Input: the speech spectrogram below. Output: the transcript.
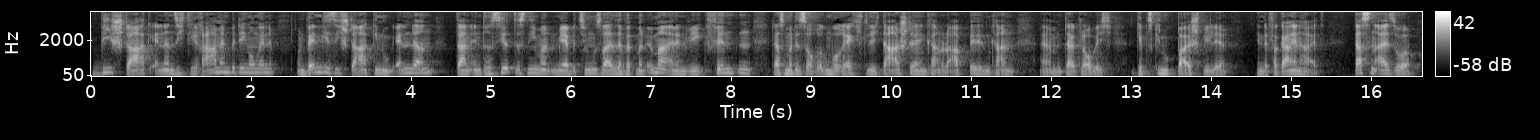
wie stark ändern sich die Rahmenbedingungen und wenn die sich stark genug ändern, dann interessiert es niemanden mehr, beziehungsweise dann wird man immer einen Weg finden, dass man das auch irgendwo rechtlich darstellen kann oder abbilden kann. Ähm, da glaube ich, gibt es genug Beispiele in der Vergangenheit. Das sind also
